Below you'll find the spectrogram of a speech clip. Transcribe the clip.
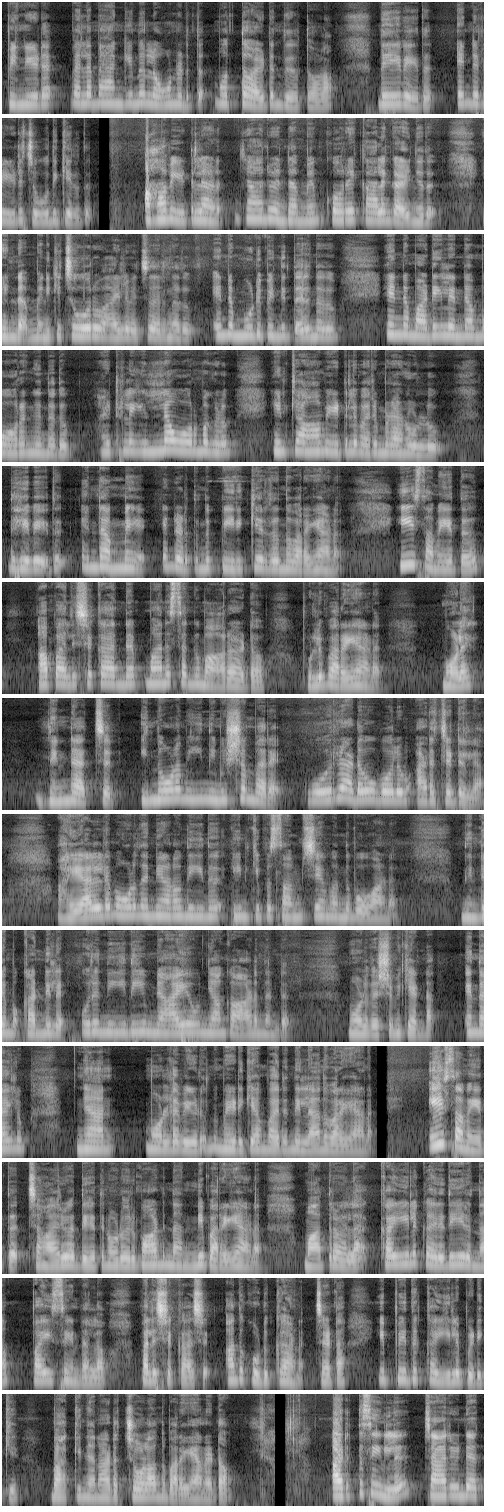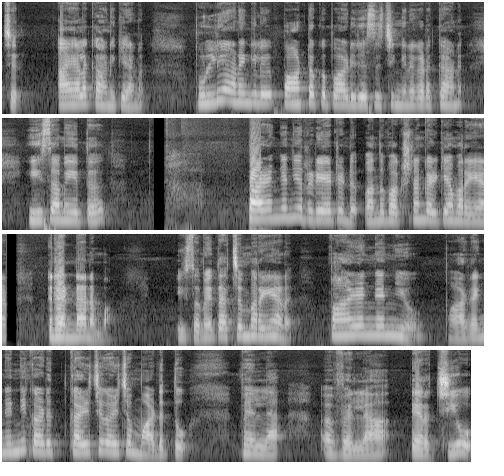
പിന്നീട് വല്ല ബാങ്കിൽ നിന്ന് ലോൺ എടുത്ത് മൊത്തമായിട്ടും തീർത്തോളാം. ദയവേത് എന്റെ വീട് ചോദിക്കരുത്. ആ വീട്ടിലാണ് ഞാനും എന്റെ അമ്മയും കുറേ കാലം കഴിഞ്ഞത്. എന്റെ അമ്മ എനിക്ക് ചോറ് വായിൽ വെച്ച് തരുന്നതും എന്റെ മുടി പിന്നി തരുന്നതും എന്റെ മടിയിൽ എന്റെ അമ്മ ഉറങ്ങുന്നതും ആയിട്ടുള്ള എല്ലാ ഓർമ്മകളും എനിക്ക് ആ വീട്ടിൽ വരുമ്പോഴാണ് ഉള്ളൂ. ദയവേത് എന്റെ അമ്മയെ എന്റെ അടുത്തുനിന്ന് പിരിക്കരുതെന്ന് പറയാണ് ഈ സമയത്ത് ആ പലിശക്കാരന്റെ മനസ്സങ്ങ് മാറുക കേട്ടോ. പുള്ളി പറയാണ് മോളെ നിന്റെ അച്ഛൻ ഇന്നോളം ഈ നിമിഷം വരെ ഒരടവ് പോലും അടച്ചിട്ടില്ല. അയാളുടെ മോൾ തന്നെയാണോ നീന്ന് എനിക്കിപ്പോൾ സംശയം വന്നു പോവാണ്. നിന്റെ കണ്ണിൽ ഒരു നീതിയും ന്യായവും ഞാൻ കാണുന്നുണ്ട്. മോൾ വിഷമിക്കേണ്ട. എന്തായാലും ഞാൻ മോളുടെ വീടൊന്നും മേടിക്കാൻ വരുന്നില്ല എന്ന് പറയാണ് ഈ സമയത്ത് ചാരു അദ്ദേഹത്തിനോട് ഒരുപാട് നന്ദി പറയുകയാണ്. മാത്രമല്ല കയ്യിൽ കരുതിയിരുന്ന പൈസ ഉണ്ടല്ലോ പലിശക്കാശ് അത് കൊടുക്കുകയാണ്. ചേട്ടാ ഇപ്പം ഇത് കയ്യിൽ പിടിക്ക് ബാക്കി ഞാൻ അടച്ചോളാം എന്ന് പറയാണ് കേട്ടോ. അടുത്ത സീനിൽ ചാരുവിന്റെ അച്ഛൻ അയാളെ കാണിക്കുകയാണ്. പുള്ളിയാണെങ്കിൽ പാട്ടൊക്കെ പാടി രസിച്ച് ഇങ്ങനെ കിടക്കുകയാണ് ഈ സമയത്ത് പഴങ്കഞ്ഞി റെഡി ആയിട്ടുണ്ട്. വന്ന് ഭക്ഷണം കഴിക്കാൻ പറയാണ് രണ്ടാനമ്മ. ഈ സമയത്ത് അച്ഛൻ പറയാണ് പഴങ്കഞ്ഞിയോ? പഴങ്കഞ്ഞി കടു കഴിച്ച് കഴിച്ച് മടുത്തു. വല്ല വല്ല ഇറച്ചിയോ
